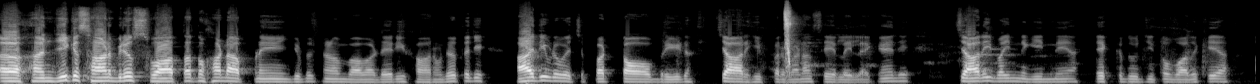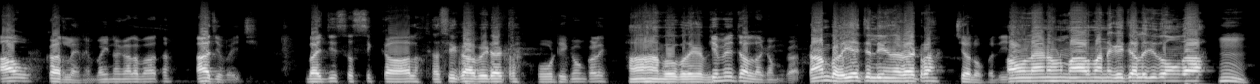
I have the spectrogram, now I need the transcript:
ਹਾਂਜੀ ਕਿਸਾਨ ਵੀਰੋ ਸਵਾਗਤ ਹੈ ਤੁਹਾਡਾ ਆਪਣੇ YouTube channel Baba dairy farm ਦੇ ਉੱਤੇ ਜੀ। ਅੱਜ ਦੀ ਵੀਡੀਓ ਵਿੱਚ ਆਪਾਂ ਟੌਪ ਬਰੀਡ ਚਾਰ ਹੀ ਪਰਵਾਣਾ ਸੇਲ ਲਈ ਲੈ ਕੇ ਆਏ ਜੀ। ਚਾਰ ਹੀ ਬਾਈ ਨਗੀਨੇ ਆ ਇੱਕ ਦੂਜੀ ਤੋਂ ਵੱਧ ਕੇ ਆ। ਆਓ ਕਰ ਲੈਨੇ ਬਾਈ ਨਾਲ ਗੱਲਬਾਤ। ਆਜੋ ਬਾਈ ਜੀ। ਬਾਈ ਜੀ ਸਤਿ ਸ਼੍ਰੀ ਅਕਾਲ। ਸਤਿ ਸ਼੍ਰੀ ਅਕਾਲ ਵੀ ਡਾਕਟਰ। ਹੋ ਠੀਕ ਹੋ ਕਾਲੇ ਹਾਂ ਹਾਂ ਬਹੁਤ ਵਧੀਆ ਕਿਵੇਂ ਚੱਲਦਾ ਕੰਮ ਕਰ? ਕੰਮ ਵਧੀਆ ਚੱਲੀ ਜਾਂਦਾ ਡਾਕਟਰ। ਚਲੋ ਵਧੀਆ। ਆਨਲਾਈਨ ਹੁਣ ਮਾਲ ਮੰਨ ਕੇ ਚੱਲ ਜਦੋਂ ਆਉਂਦਾ। ਹੂੰ।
